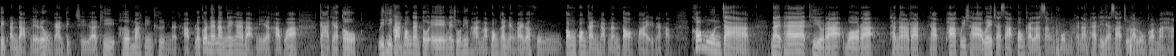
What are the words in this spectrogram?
ติดอันดับในเรื่องของการติดเชื้อที่เพิ่มมากยิ่งขึ้นนะครับ แล้วก็แนะนำง่าย ๆแบบนี้ครับว่ากาดอย่าตกวิธีการค่ะป้องกันตัวเองในช่วงที่ผ่านมาป้องกันอย่างไรก็คงต้องป้องกันแบบนั้นต่อไปนะครับ ข้อมูลจาก นายแพทย์ธีระวรธนารัตน์ครับภาควิชาเวชศาสตร์ป้องกันและสังคม คณะแพทยศาสตร์จุฬาลงกรณ์มหา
